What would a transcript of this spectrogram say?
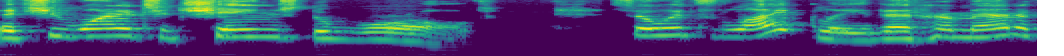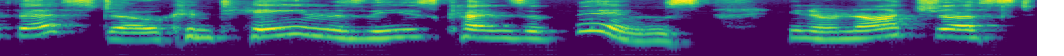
that she wanted to change the world so it's likely that her manifesto contains these kinds of things you know not just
